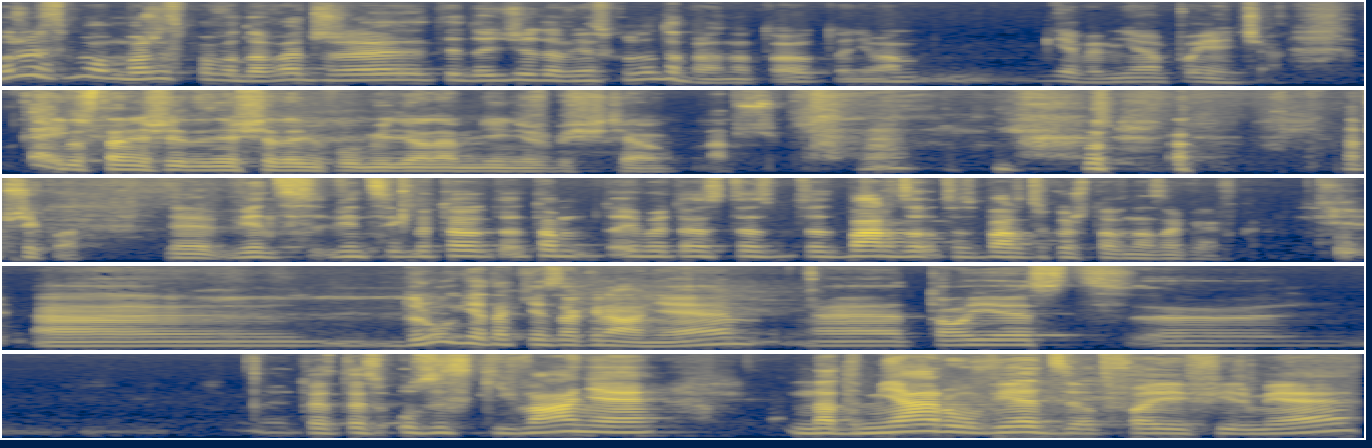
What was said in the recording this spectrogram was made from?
może, może spowodować, że ty dojdziesz do wniosku, no dobra, no to, to nie mam, nie wiem, nie mam pojęcia. Okay. Dostaniesz jedynie 7,5 miliona mniej niż byś chciał. Na przykład. na przykład. E, więc, więc jakby to, to, to, jakby to, jest, to, jest, bardzo, to jest bardzo kosztowna zagrywka. E, drugie takie zagranie e, to jest, to jest, to jest uzyskiwanie nadmiaru wiedzy o Twojej firmie,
